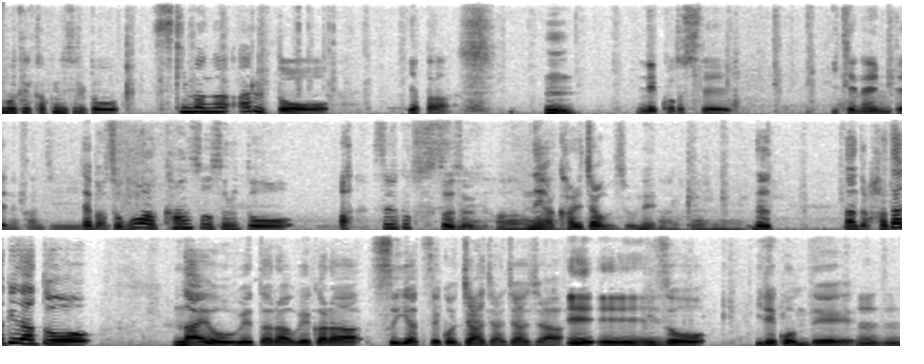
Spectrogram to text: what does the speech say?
もう一回確認すると隙間があるとやっぱうん。根っことしていけないみたいな感じ。やっぱそこは乾燥するとあそういうことそうですそう根が枯れちゃうんですよね。なるほどね。だなんだろう畑だと苗を植えたら上から水圧でこうジャージャージャージャーえええ水を入れ込んで、うんうんうん。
